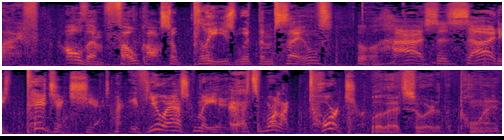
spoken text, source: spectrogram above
life. All them folk all so pleased with themselves. Oh, high society's pigeon shit. If you ask me, it's more like torture. Well, that's sort of the point,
